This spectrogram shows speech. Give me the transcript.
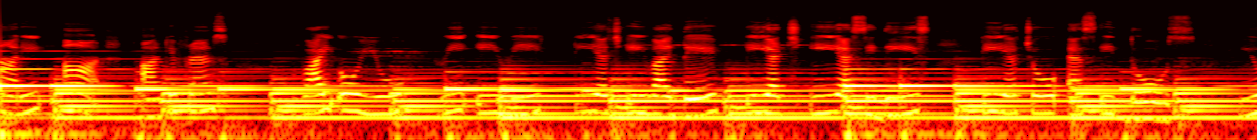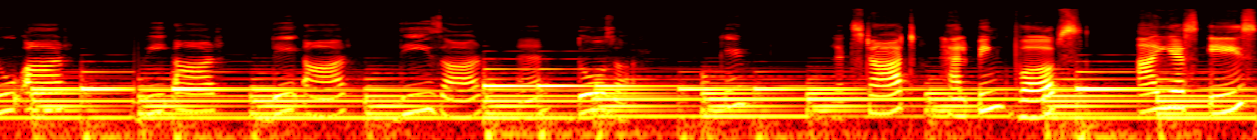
R E are R के फ्रेंड्स वाई ओ यू वी E we T H E Y they T H E S E these T H O S E those you are we are they are these are and those are okay let's start helping verbs is is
